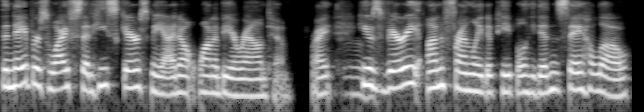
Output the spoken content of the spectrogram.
The neighbor's wife said, He scares me. I don't want to be around him. Right. Mm. He was very unfriendly to people. He didn't say hello.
